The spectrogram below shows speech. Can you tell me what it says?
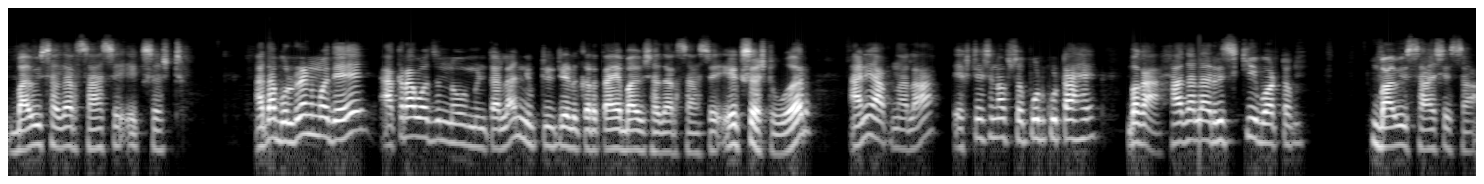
बावीस हजार सहाशे एकसष्ट. आता बुलरनमध्ये अकरा वाजून नऊ मिनिटाला निफ्टी ट्रेड करत आहे बावीस हजार सहाशे एकसष्ट वर. आणि आपणाला एक्सटेन्शन ऑफ सपोर्ट कुठं आहे? बघा हा झाला रिस्की बॉटम बावीस सहाशे सहा.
